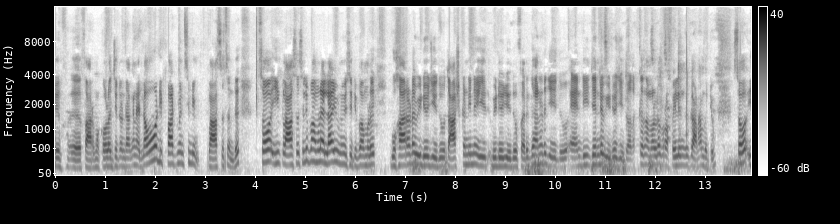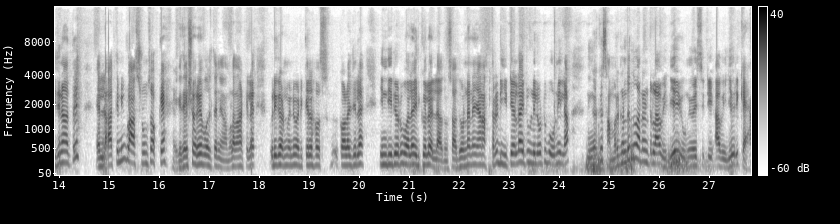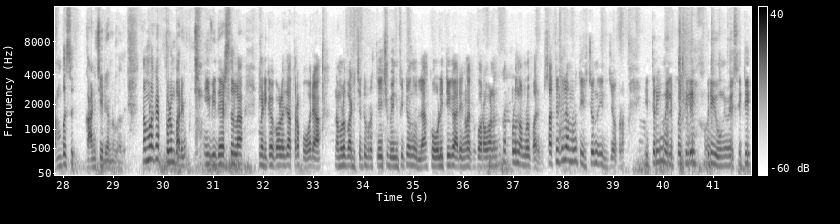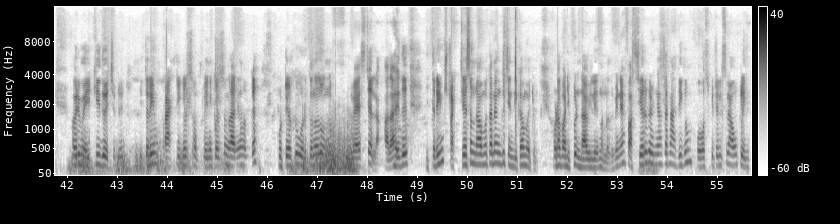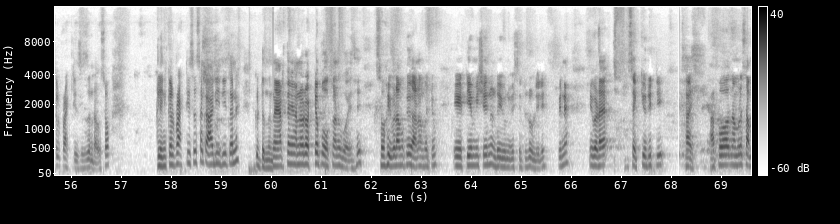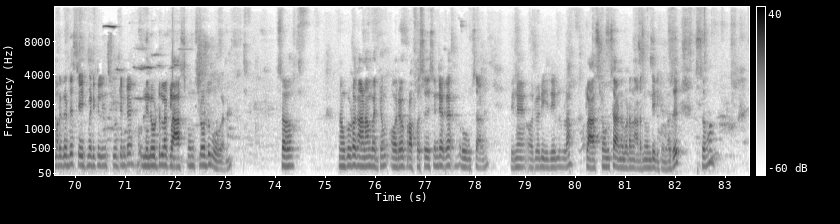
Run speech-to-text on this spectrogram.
ഫാർമക്കോളജിയുടെ ഉണ്ട് അങ്ങനെ എല്ലാ ഡിപ്പാർട്ട്മെന്റ്സിന്റെയും ക്ലാസ്സസ് ഉണ്ട്. സോ ഈ ക്ലാസ്സസിൽ ഇപ്പോൾ നമ്മൾ എല്ലാ യൂണിവേഴ്സിറ്റി ഇപ്പോൾ നമ്മൾ ബുഹാറയുടെ വീഡിയോ ചെയ്തു താഷ്കണ്ടിന്റെ വീഡിയോ ചെയ്തു ഫെർഗാനയുടെ ചെയ്തു ആന്റിജന്റെ വീഡിയോ ചെയ്തു. അതൊക്കെ നമ്മളുടെ പ്രൊഫൈലിൽ നിങ്ങൾക്ക് കാണാൻ പറ്റും. സോ ഇതിനകത്ത് എല്ലാത്തിന്റെയും ക്ലാസ് റൂംസ് ഒക്കെ ഏകദേശം ഒരേപോലെ തന്നെ. നമ്മുടെ നാട്ടിലെ ഒരു ഗവൺമെന്റ് മെഡിക്കൽ ഹോസ് കോളേജിലെ ഇന്റീരിയർ പോലെ ആയിരിക്കുമല്ലോ എല്ലാതും. സോ അതുകൊണ്ട് തന്നെ ഞാൻ അത്ര ഡീറ്റെയിൽഡ് ആയിട്ട് ഉള്ളിലോട്ട് പോകുന്നില്ല. നിങ്ങൾക്ക് സമർഖണ്ഡ് എന്ന് പറഞ്ഞിട്ടുള്ള ആ വലിയ യൂണിവേഴ്സിറ്റി ആ വലിയൊരു ക്യാമ്പസ് കാണിച്ചു തരിക എന്നുള്ളത്. നമ്മളൊക്കെ എപ്പോഴും പറയും ഈ വിദേശത്തുള്ള മെഡിക്കൽ കോളേജ് അത്ര പോരാ. നമ്മൾ പഠിച്ചിട്ട് പ്രത്യേകിച്ച് ബെനിഫിറ്റ് ഒന്നുമില്ല. ക്വാളിറ്റി കാര്യങ്ങളൊക്കെ കുറവാണെന്നൊക്കെ എപ്പോഴും നമ്മൾ പറയും. സത്യത്തിൽ നമ്മൾ തിരിച്ചൊന്ന് ചിന്തിച്ച് നോക്കണം. ഇത്രയും വലുപ്പത്തിൽ ഒരു യൂണിവേഴ്സിറ്റി അവർ മേക്ക് ചെയ്ത് വെച്ചിട്ട് ഇത്രയും പ്രാക്ടിക്കൽസും ക്ലിനിക്കൽസും കാര്യങ്ങളൊക്കെ കുട്ടികൾക്ക് കൊടുക്കുന്നതൊന്നും വേസ്റ്റ് അല്ല. അതായത് ഇത്രയും സ്ട്രക്ചേഴ്സ് ഉണ്ടാകുമ്പോൾ തന്നെ നമുക്ക് ചിന്തിക്കാൻ പറ്റും. ഇവിടെ പഠിപ്പ് ഉണ്ടാവില്ല എന്നുള്ളത്. പിന്നെ ഫസ്റ്റ് ഇയർ കഴിഞ്ഞാൽ തന്നെ അധികം ഹോസ്പിറ്റൽസിലാവും ക്ലിനിക്കൽ പ്രാക്ടീസസ് ഉണ്ടാവും. സോ ക്ലിനിക്കൽ പ്രാക്ടീസസ് ഒക്കെ ആ രീതിയിൽ തന്നെ കിട്ടുന്നുണ്ട്. നേരത്തെ ഞാനൊരു ഒറ്റ പോക്കാണ് പോയത്. സോ ഇവിടെ നമുക്ക് കാണാൻ പറ്റും. എ ടി എം മെഷീൻ ഉണ്ട് യൂണിവേഴ്സിറ്റിയുടെ ഉള്ളിൽ പിന്നെ ഇവിടെ സെക്യൂരിറ്റി ഹായ് അപ്പോൾ നമ്മൾ സമർഗഡ് സ്റ്റേറ്റ് മെഡിക്കൽ ഇൻസ്റ്റിറ്റ്യൂട്ടിന്റെ ഉള്ളിലോട്ടുള്ള ക്ലാസ് റൂംസിലോട്ട് പോവുകയാണ് സോ നമുക്കിവിടെ കാണാൻ പറ്റും ഓരോ പ്രൊഫസേഴ്സിന്റെ ഒക്കെ റൂംസാണ് പിന്നെ ഓരോ രീതിയിലുള്ള ക്ലാസ് റൂംസാണ് ഇവിടെ നടന്നുകൊണ്ടിരിക്കുന്നത്. സോ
